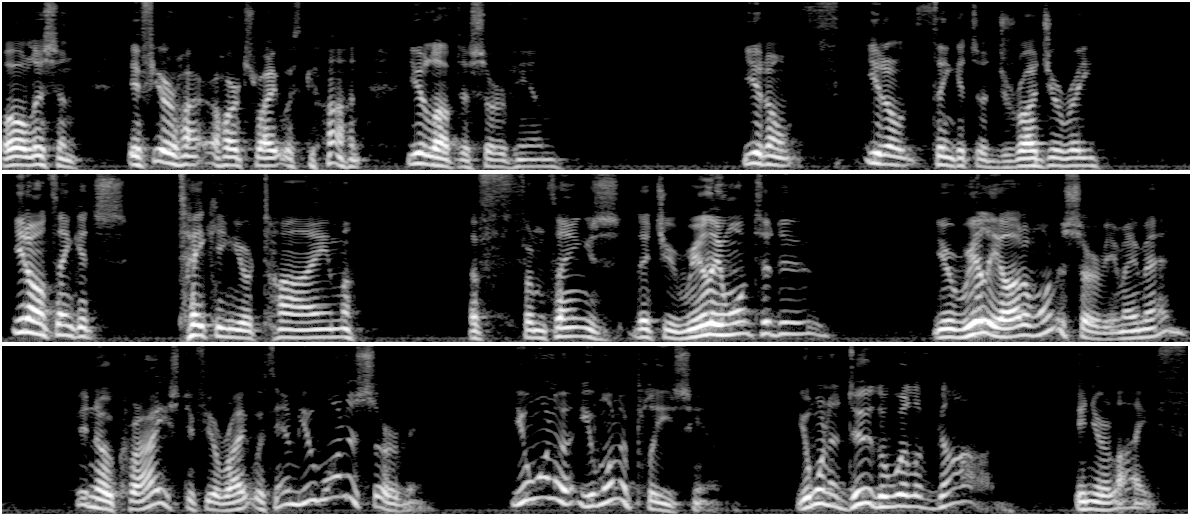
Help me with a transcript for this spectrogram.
Oh, listen, if your heart's right with God, you love to serve Him. You don't, you don't think it's a drudgery. You don't think it's taking your time from things that you really want to do. You really ought to want to serve Him. Amen. If you know Christ, if you're right with Him, you want to serve Him. You want to, you want to please Him. You want to do the will of God in your life.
